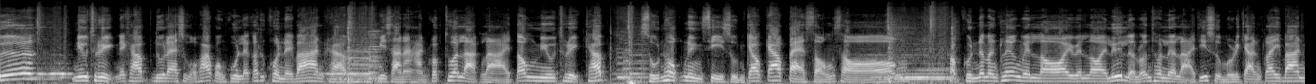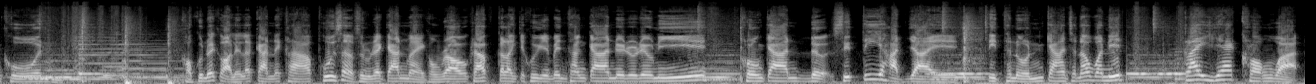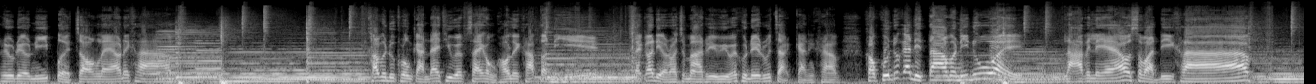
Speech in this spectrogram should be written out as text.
นิวทริกนะครับดูแลสุขภาพของคุณและก็ทุกคนในบ้านครับ มีสารอาหารครบถ้วนหลากหลาย ต้องนิวทริกครับ 0614099822 ขอบคุณน้ำมันเครื่องเวนลอย เวนลอยลื่นเหลือล้นทนเหลือหลายที่ศูนย์บริการใกล้บ้านคุณขอบคุณไว้ก่อนเลยละกันนะครับ ผู้สนับสนุนรายการใหม่ของเราครับกำลังจะคุยกันเป็นทางการในเร็วๆนี้ โครงการ The City หาดใหญ่ ติดถนนการชนะวนิชใกล้แยกคลองหวะเร็วๆนี้เปิดจองแล้วนะครับ เข้าไปดูโครงการได้ที่เว็บไซต์ของเขาเลยครับตอนนี้ แล้วก็เดี๋ยวเราจะมารีวิวให้คุณได้รู้จักกันครับ ขอบคุณทุกการติดตามวันนี้ด้วย ลาไปแล้ว สวัสดีครับ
